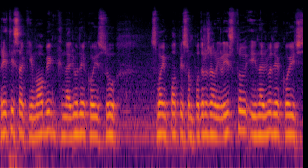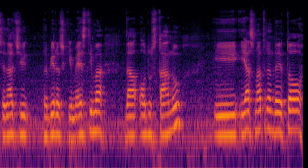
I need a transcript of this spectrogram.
pritisak i mobbing na ljude koji su svojim potpisom podržali listu i na ljude koji će se naći na biračkim mestima da odustanu i ja smatram da je to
